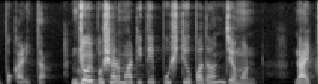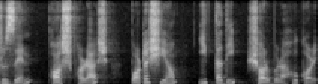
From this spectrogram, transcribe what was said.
উপকারিতা। জৈব সার মাটিতে পুষ্টি উপাদান যেমন নাইট্রোজেন ফসফরাস, পটাশিয়াম ইত্যাদি সরবরাহ করে।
